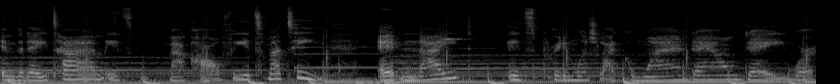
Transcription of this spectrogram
in the daytime it's my coffee, it's my tea. At night, it's pretty much like a wind down day where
